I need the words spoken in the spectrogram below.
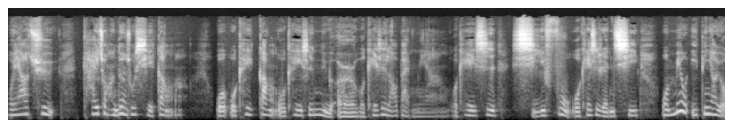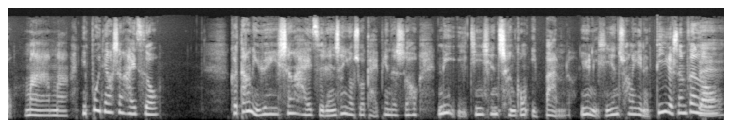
我要去开创，很多人说斜杠嘛，我我可以杠，我可以是女儿，我可以是老板娘，我可以是媳妇，我可以是人妻，我没有一定要有妈妈，你不一定要生孩子哦。可当你愿意生孩子，人生有所改变的时候，你已经先成功一半了，因为你先创业的第一个身份喽。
